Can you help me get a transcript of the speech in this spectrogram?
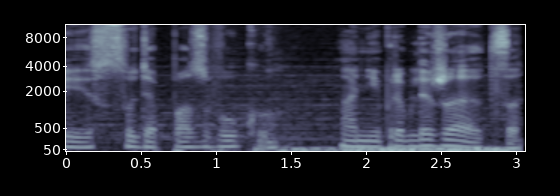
И, судя по звуку, они приближаются.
